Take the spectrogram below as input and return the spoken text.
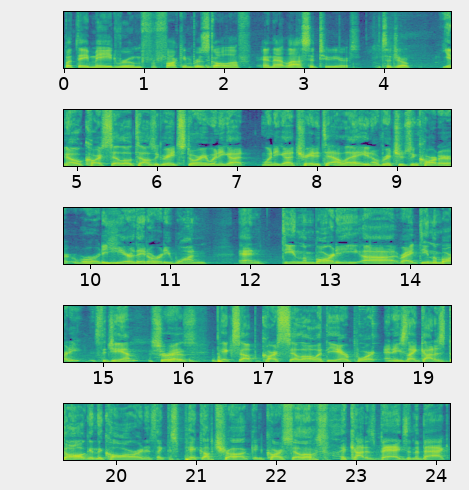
but they made room for fucking Bryzgalov, and that lasted two years. It's a joke. You know, Carcillo tells a great story when he got when he got traded to L.A. You know, Richards and Carter were already here; they'd already won, and Dean Lombardi, uh, right? Dean Lombardi, it's the GM. Sure right? is. Picks up Carcillo at the airport, and he's like got his dog in the car, and it's like this pickup truck, and Carcillo's like got his bags in the back,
